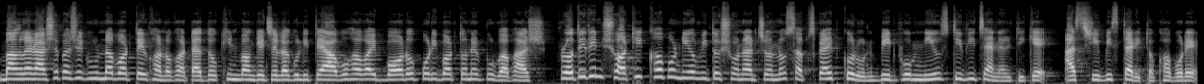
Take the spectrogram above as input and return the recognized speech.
বাংলার আশেপাশে ঘূর্ণাবর্তের ঘন ঘনঘটা, দক্ষিণবঙ্গের জেলাগুলিতে আবহাওয়ায় বড় পরিবর্তনের পূর্বাভাস। প্রতিদিন সঠিক খবর নিয়মিত শোনার জন্য সাবস্ক্রাইব করুন বীরভূম নিউজ টিভি চ্যানেলটিকে। আসছি বিস্তারিত খবরে।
